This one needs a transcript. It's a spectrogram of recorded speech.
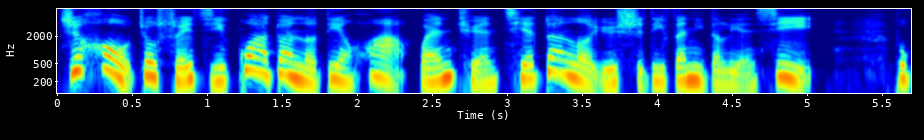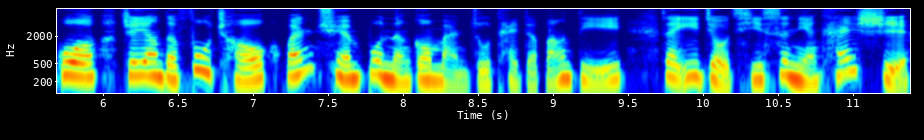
之后就随即挂断了电话，完全切断了与史蒂芬妮的联系。不过，这样的复仇完全不能够满足泰德·邦迪。在一九七四年开始，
